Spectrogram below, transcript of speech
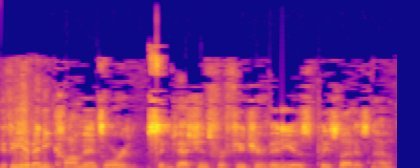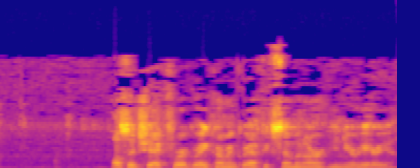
If you have any comments or suggestions for future videos, please let us know. Also check for a Great Garment Graphics seminar in your area.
